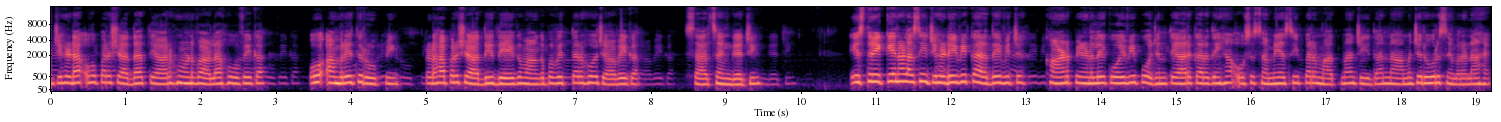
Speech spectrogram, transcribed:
ਜਿਹੜਾ ਉਹ ਪ੍ਰਸ਼ਾਦਾ ਤਿਆਰ ਹੋਣ ਵਾਲਾ ਹੋਵੇਗਾ, ਉਹ ਅੰਮ੍ਰਿਤ ਰੂਪੀ ਕੜਾਹ ਪ੍ਰਸ਼ਾਦ ਦੀ ਦੇਗ ਵਾਂਗ ਪਵਿੱਤਰ ਹੋ ਜਾਵੇਗਾ। ਸਾਧ ਸੰਗਤ ਜੀ, ਇਸ ਤਰੀਕੇ ਨਾਲ ਅਸੀਂ ਜਿਹੜੇ ਵੀ ਘਰ ਦੇ ਵਿੱਚ ਖਾਣ ਪੀਣ ਲਈ ਕੋਈ ਵੀ ਭੋਜਨ ਤਿਆਰ ਕਰਦੇ ਹਾਂ, ਉਸ ਸਮੇਂ ਅਸੀਂ ਪਰਮਾਤਮਾ ਜੀ ਦਾ ਨਾਮ ਜ਼ਰੂਰ ਸਿਮਰਨਾ ਹੈ।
